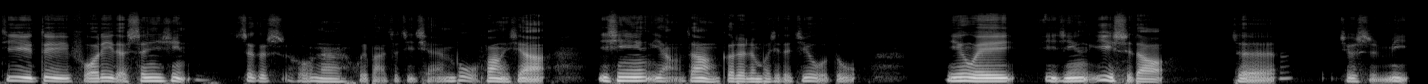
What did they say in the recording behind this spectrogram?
即对佛力的深信。这个时候呢，会把自己全部放下，一心仰仗格勒仁波切的救度，因为已经意识到这就是密，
